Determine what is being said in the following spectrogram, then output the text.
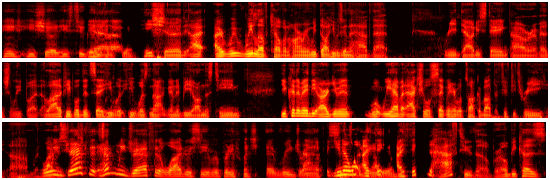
He he should. He's too good. Yeah, he should. I I we we love Kelvin Harmon. We thought he was going to have that Reed Doughty staying power eventually, but a lot of people did say he was he was not going to be on this team. You could have made the argument. Well, we have an actual segment here. We'll talk about the 53. Um, well, we drafted. Haven't we drafted a wide receiver pretty much every draft? You know what? I think him? I think you have to though, bro, because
